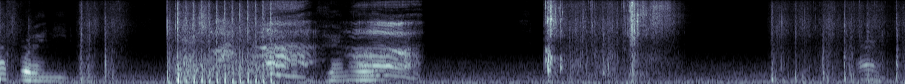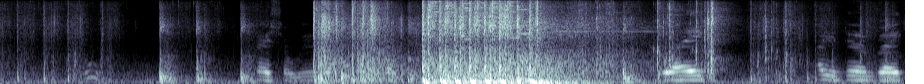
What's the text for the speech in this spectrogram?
That's what I need, man. General. Okay, so we Blake. How you doing, Blake?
